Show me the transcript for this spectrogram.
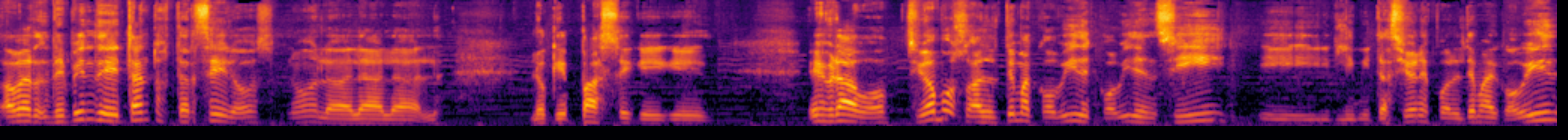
A ver, depende de tantos terceros, ¿no? lo que pase, que es bravo. Si vamos al tema COVID, COVID en sí y limitaciones por el tema de COVID,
